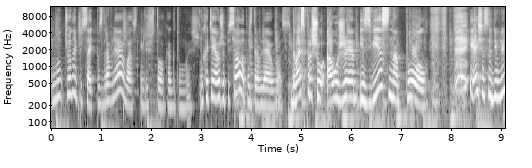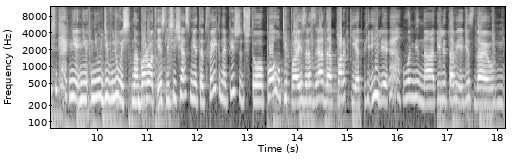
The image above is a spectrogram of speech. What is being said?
Ну, что написать, поздравляю вас или что, как думаешь? Ну, хотя я уже писала, поздравляю вас. Давай спрошу, а уже известно пол? Я сейчас удивлюсь. Не, не, не удивлюсь. Наоборот, если сейчас мне этот фейк напишет, что пол типа из разряда паркет или ламинат, или там, я не знаю,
